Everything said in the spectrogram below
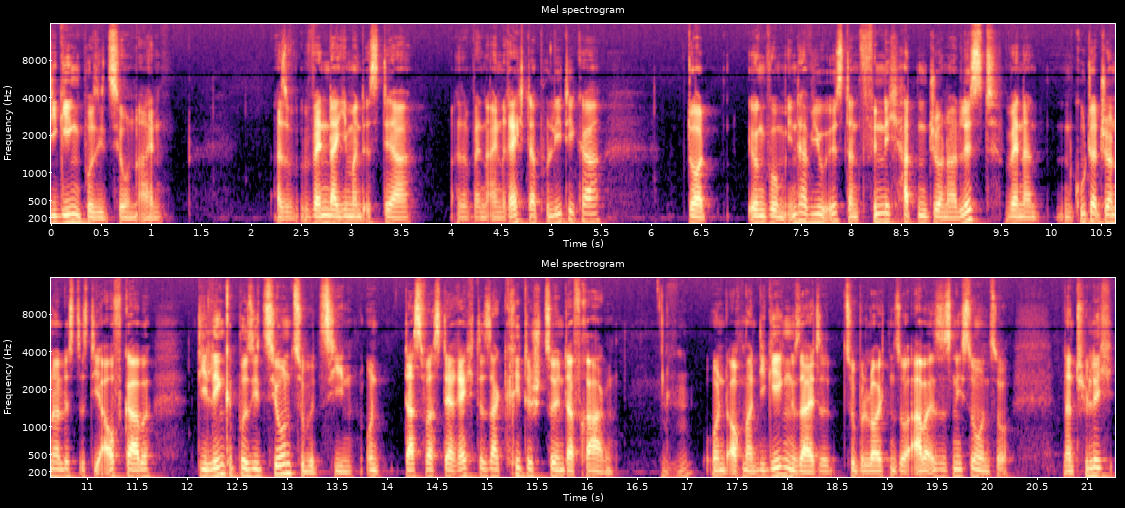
die Gegenposition ein. Also wenn da jemand ist, der, also wenn ein rechter Politiker dort irgendwo im Interview ist, dann finde ich, hat ein Journalist, wenn er ein guter Journalist ist, die Aufgabe, die linke Position zu beziehen und das, was der Rechte sagt, kritisch zu hinterfragen. Mhm. Und auch mal die Gegenseite zu beleuchten, so, aber ist es nicht so und so. Natürlich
